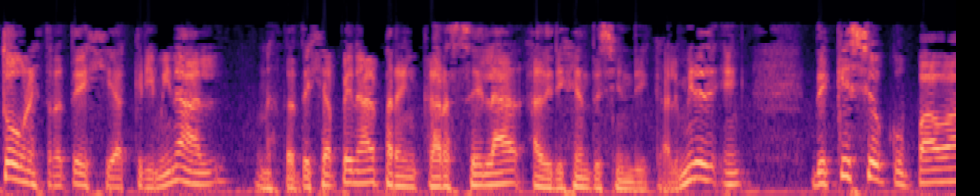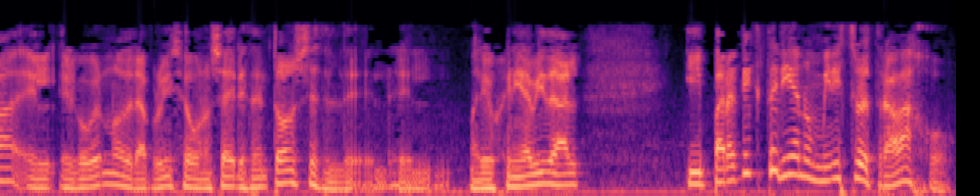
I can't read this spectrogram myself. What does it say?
toda una estrategia criminal, una estrategia penal para encarcelar a dirigentes sindicales. Mire, ¿de qué se ocupaba el, gobierno de la provincia de Buenos Aires de entonces, el de, María Eugenia Vidal, y para qué tenían un ministro de Trabajo?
